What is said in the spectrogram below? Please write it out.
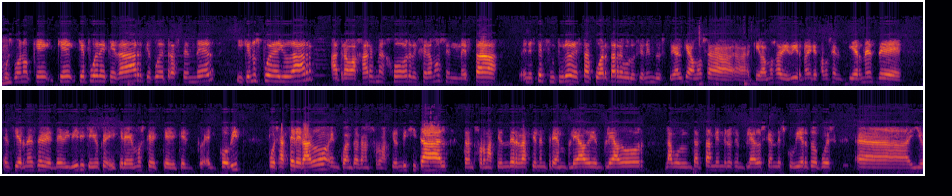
pues bueno, qué, qué, qué puede quedar, qué puede trascender y qué nos puede ayudar a trabajar mejor, dijéramos, en esta en este futuro de esta cuarta revolución industrial que vamos a que vamos a vivir, ¿no? Y que estamos en ciernes de en ciernes de, vivir y que yo y creemos que, que, que el COVID pues ha acelerado en cuanto a transformación digital, transformación de relación entre empleado y empleador, la voluntad también de los empleados que han descubierto, pues, eh, yo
